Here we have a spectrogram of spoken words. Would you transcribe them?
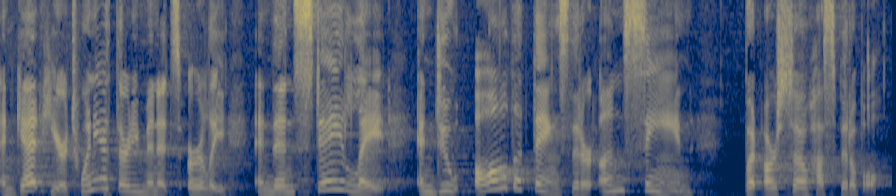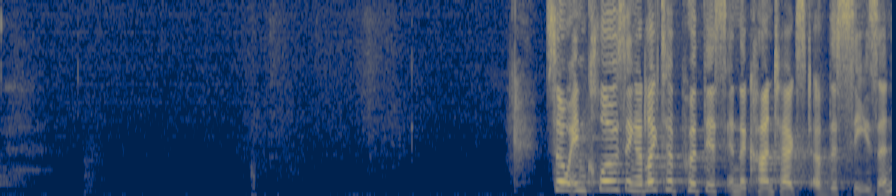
and get here 20 or 30 minutes early and then stay late and do all the things that are unseen but are so hospitable? So, in closing, I'd like to put this in the context of the season.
